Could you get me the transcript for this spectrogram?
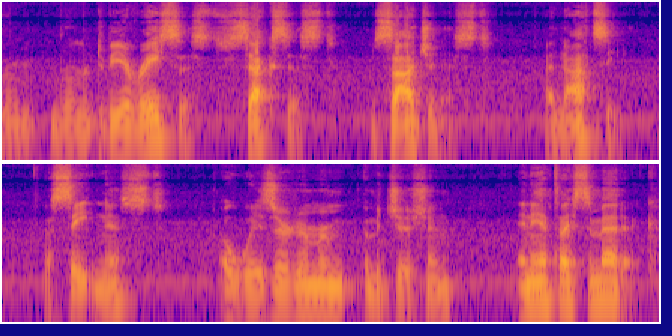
rumored to be a racist, sexist, misogynist, a Nazi, a Satanist, a wizard or a magician, and anti Semitic.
